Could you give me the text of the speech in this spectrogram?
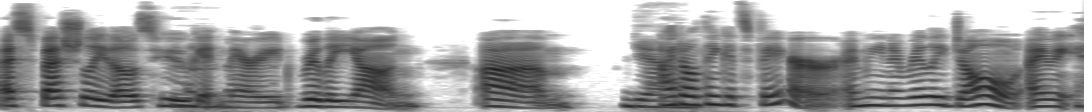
especially those who get married really young. Um Yeah. I don't think it's fair. I mean, I really don't. I mean,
